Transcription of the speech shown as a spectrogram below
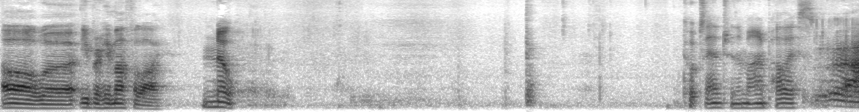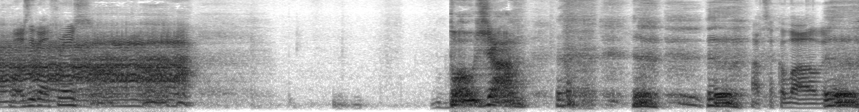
Oh, uh, Ibrahim Afellay. No. Cook's entering the Mind Palace. Ah. What has he got for us? Bojan! That took a lot of it.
